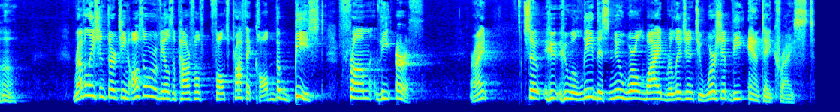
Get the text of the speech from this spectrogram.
Huh. Revelation 13 also reveals a powerful false prophet called the beast from the earth. All right? So, who, who will lead this new worldwide religion to worship the Antichrist?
